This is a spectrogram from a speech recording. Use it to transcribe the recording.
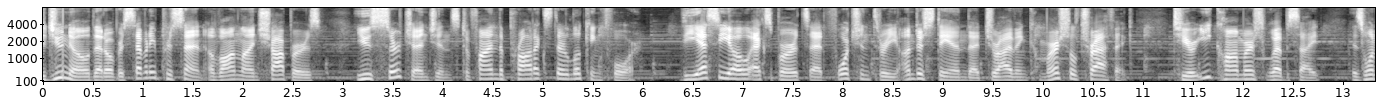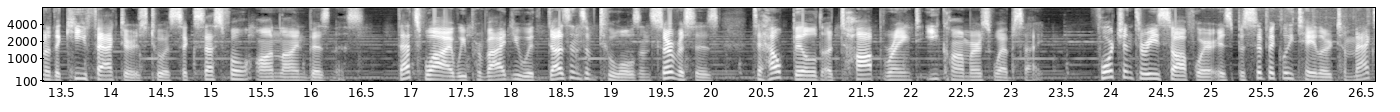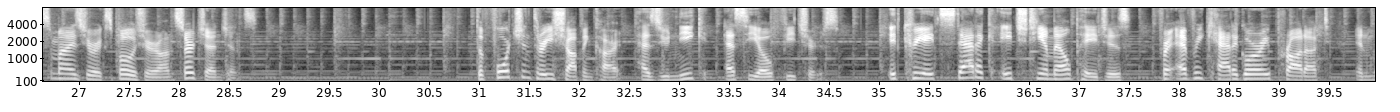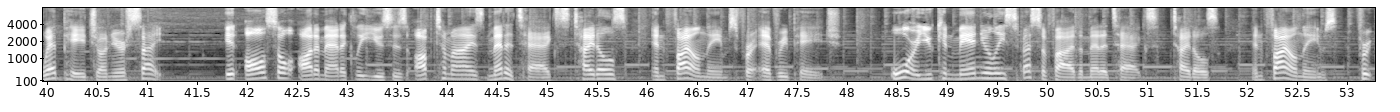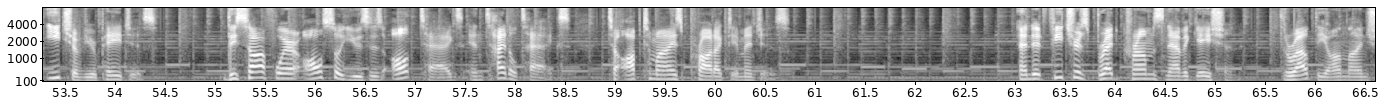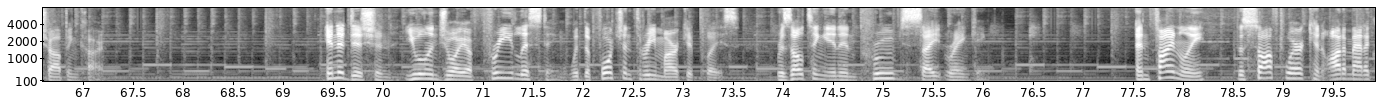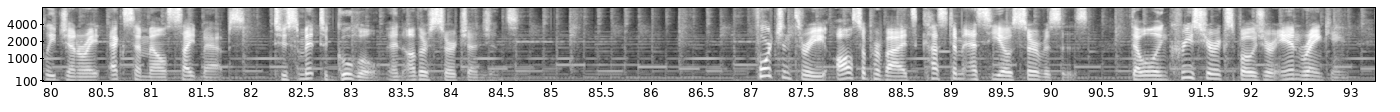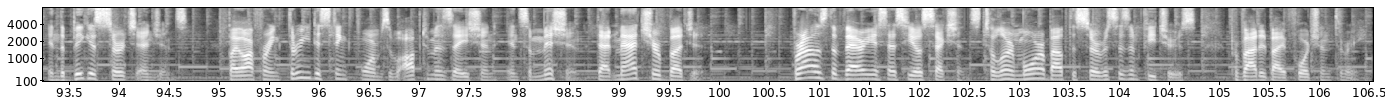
Did you know that over 70% of online shoppers use search engines to find the products they're looking for? The SEO experts at Fortune 3 understand that driving commercial traffic to your e commerce website is one of the key factors to a successful online business. That's why we provide you with dozens of tools and services to help build a top ranked e commerce website. Fortune 3 software is specifically tailored to maximize your exposure on search engines. The Fortune 3 shopping cart has unique SEO features. It creates static HTML pages for every category, product, and web page on your site. It also automatically uses optimized meta tags, titles, and file names for every page. Or you can manually specify the meta tags, titles, and file names for each of your pages. The software also uses alt tags and title tags to optimize product images. And it features breadcrumbs navigation throughout the online shopping cart. In addition, you will enjoy a free listing with the Fortune 3 Marketplace, resulting in improved site ranking. And finally, the software can automatically generate XML sitemaps to submit to Google and other search engines. Fortune 3 also provides custom SEO services that will increase your exposure and ranking in the biggest search engines by offering three distinct forms of optimization and submission that match your budget. Browse the various SEO sections to learn more about the services and features provided by Fortune 3.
